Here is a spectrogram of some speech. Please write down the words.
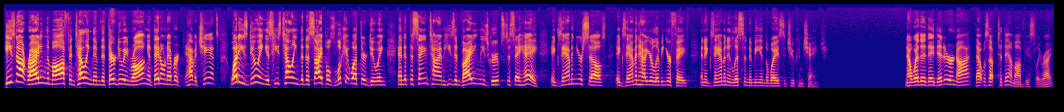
He's not writing them off and telling them that they're doing wrong and they don't ever have a chance. What he's doing is he's telling the disciples, look at what they're doing. And at the same time, he's inviting these groups to say, hey, examine yourselves, examine how you're living your faith, and examine and listen to me in the ways that you can change. Now, whether they did it or not, that was up to them, obviously, right?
